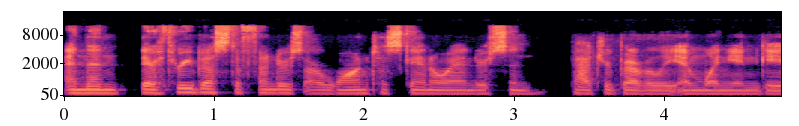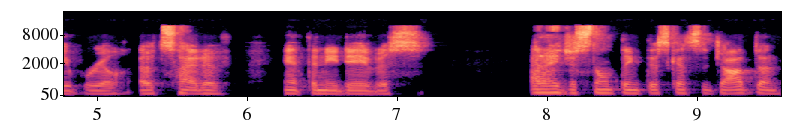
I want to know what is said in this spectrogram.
And then their three best defenders are Juan Toscano Anderson, Patrick Beverley, and Wenyen Gabriel outside of Anthony Davis. And I just don't think this gets the job done.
